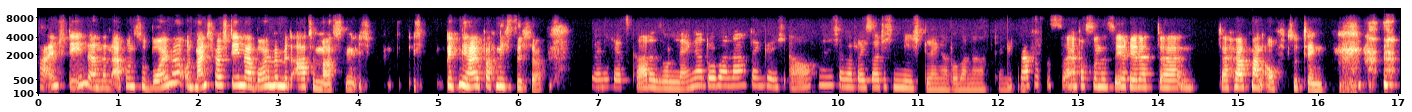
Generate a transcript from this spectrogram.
Vor allem stehen dann, dann ab und zu Bäume und manchmal stehen da Bäume mit Atemmasken. Ich, ich bin mir einfach nicht sicher. Wenn ich jetzt gerade so länger drüber nachdenke, ich auch nicht, aber vielleicht sollte ich nicht länger drüber nachdenken. Ich glaube, es ist einfach so eine Serie, da, da, da hört man auf zu denken.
